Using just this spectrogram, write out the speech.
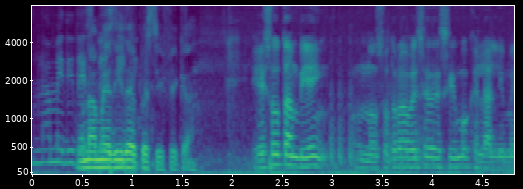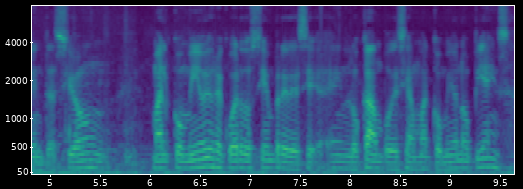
una medida, específica. Eso también, nosotros a veces decimos que la alimentación, mal comido, yo recuerdo siempre decía, en los campos decían, mal comido no piensa.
